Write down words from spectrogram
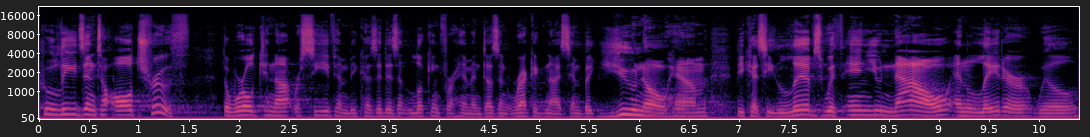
who leads into all truth. The world cannot receive him because it isn't looking for him and doesn't recognize him, but you know him because he lives within you now and later will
